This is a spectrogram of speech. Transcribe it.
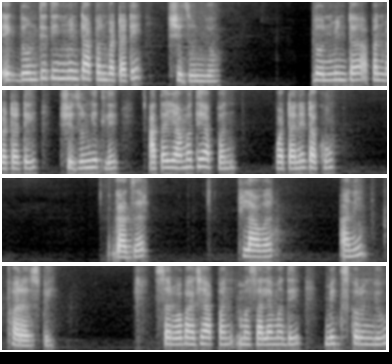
एक दोन ते तीन मिनटं आपण बटाटे शिजून घेऊ. दोन मिनटं आपण बटाटे शिजून घेतले. आता यामध्ये आपण वटाणे टाकू. गाजर फ्लावर आणि फरसबी सर्व भाज्या आपण मसाल्यामध्ये मिक्स करून घेऊ.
